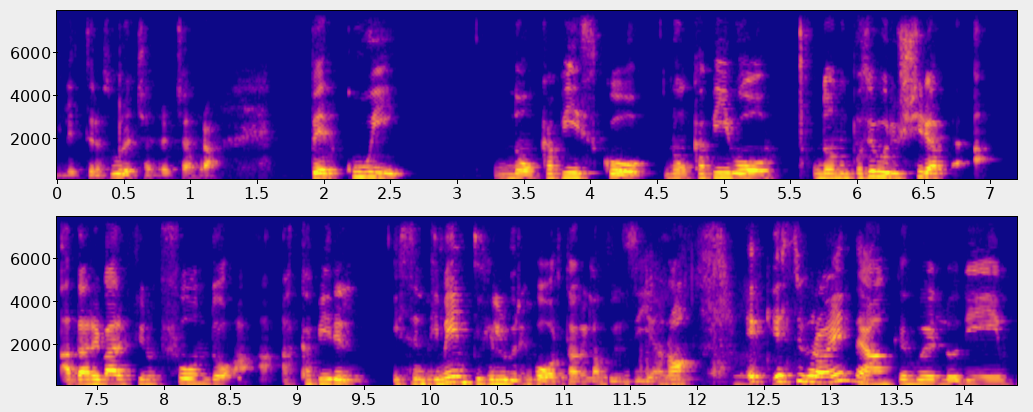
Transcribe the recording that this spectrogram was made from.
letteratura, eccetera, eccetera. Per cui non capisco, non capivo non potevo riuscire a, ad arrivare fino in fondo a, a, capire i sentimenti che lui riporta nella poesia, no? E, e sicuramente anche quello di,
